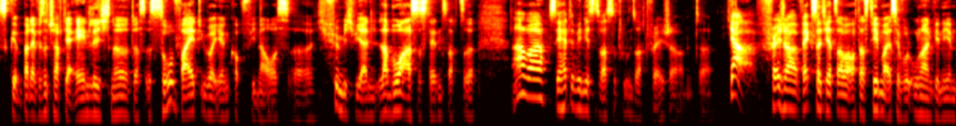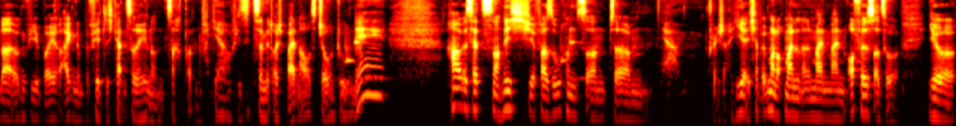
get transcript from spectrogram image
ist bei der Wissenschaft ja ähnlich, ne? Das ist so weit über ihren Kopf hinaus. Äh, ich fühle mich wie ein Laborassistent, sagt sie. Aber sie hätte wenigstens was zu tun, sagt Fraser. Und äh, ja, Fraser wechselt jetzt aber auch das Thema, ist ja wohl unangenehm, da irgendwie über ihre eigenen Befindlichkeiten zu reden und sagt dann, ja, wie sieht es denn mit euch beiden aus, Joe und du? Nee, haben wir es jetzt noch nicht, wir versuchen es und ähm, ja, Fraser, hier, ich habe immer noch mein, mein, mein Office, also ihre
